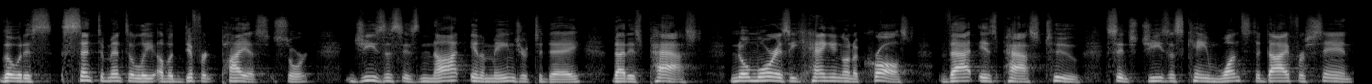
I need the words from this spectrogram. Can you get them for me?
though it is sentimentally of a different pious sort. Jesus is not in a manger today, that is past. No more is he hanging on a cross. That is past too, since Jesus came once to die for sin,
